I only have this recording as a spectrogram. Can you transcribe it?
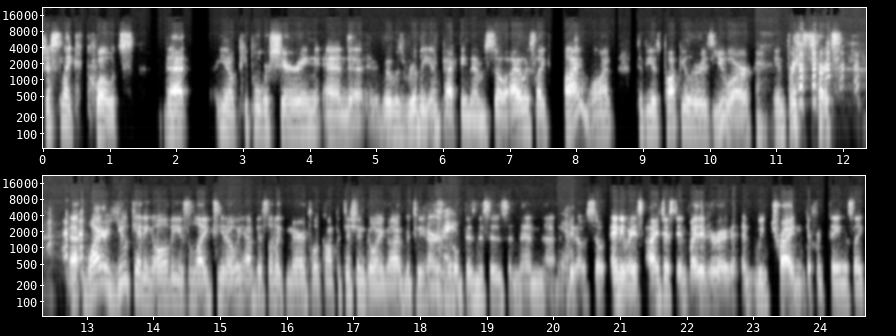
just like quotes that you know people were sharing and uh, it was really impacting them. So I was like, I want to be as popular as you are in Praise Charts. Uh, why are you getting all these likes? You know, we have this little like marital competition going on between our right. little businesses, and then uh, yeah. you know. So, anyways, I just invited her, and we tried different things like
